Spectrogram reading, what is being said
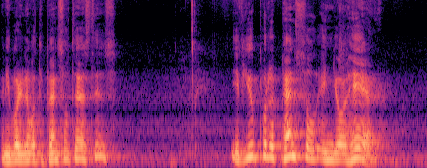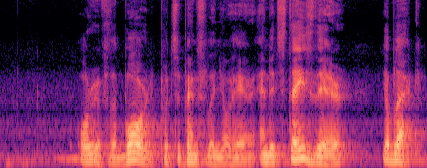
Anybody know what the pencil test is? If you put a pencil in your hair, or if the board puts a pencil in your hair and it stays there, you're black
